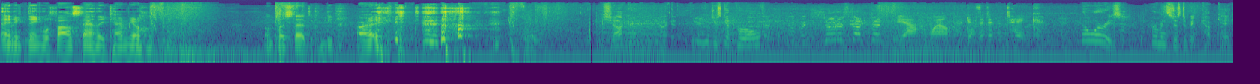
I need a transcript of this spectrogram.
anything without Stan Lee cameo. Don't touch that to complete. Alright. Shocker? Didn't you just get paroled? Yeah, well, I guess it didn't take. No worries. Herman's just a big cupcake.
